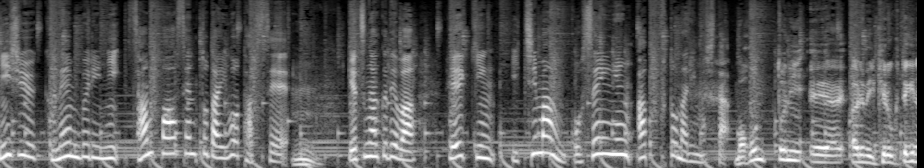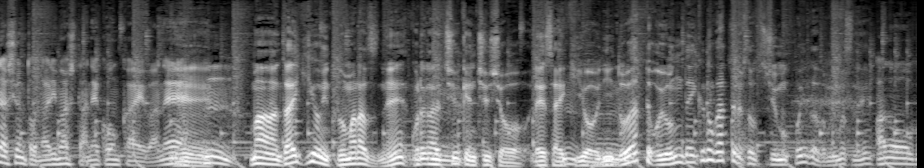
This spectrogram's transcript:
29年ぶりに3%台を達成。うん。月額では平均1万5000円アップとなりました。まあ、本当に、えーある意味記録的な春闘になりましたね今回はね、ええ。うん。まあ大企業にとどまらずねこれが中堅中小零細企業にどうやって及んでいくのかっていうのが一つ注目ポイントだと思いますね。あの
